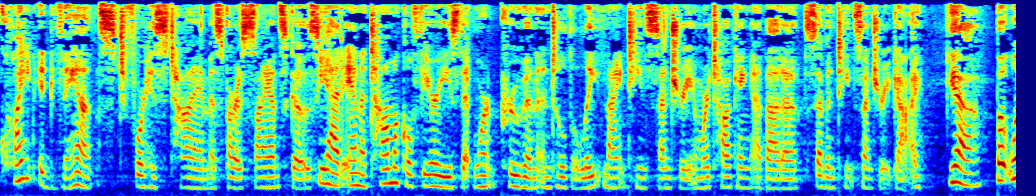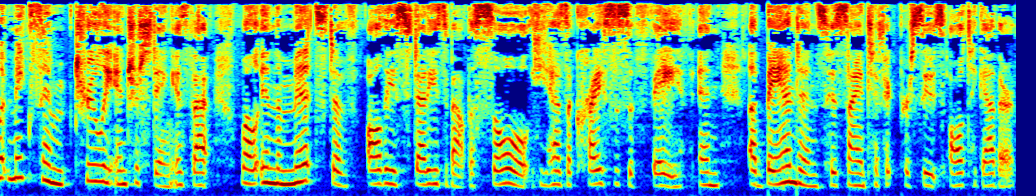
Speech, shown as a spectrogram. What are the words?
quite advanced for his time as far as science goes. He had anatomical theories that weren't proven until the late 19th century, and we're talking about a 17th century guy. Yeah, but what makes him truly interesting is that while in the midst of all these studies about the soul, he has a crisis of faith and abandons his scientific pursuits altogether.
